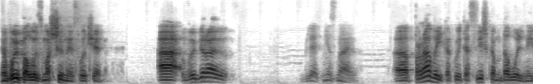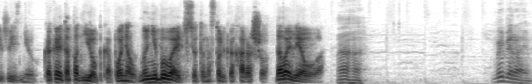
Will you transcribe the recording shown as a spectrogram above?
Выпал из машины случайно. А выбираю, блядь, не знаю. А правый какой-то слишком довольный жизнью. Какая-то подъебка, понял? Но не бывает все это настолько хорошо. Давай левого. Ага. Выбираем.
